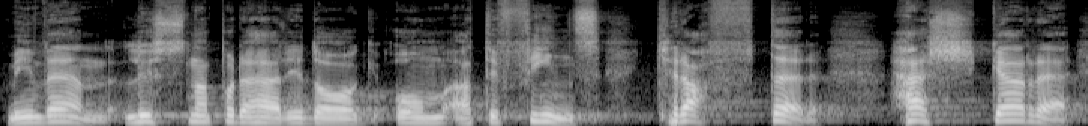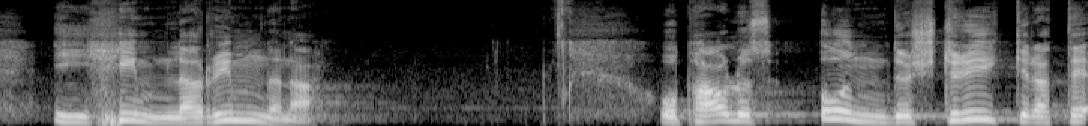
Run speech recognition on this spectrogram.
Min vän, lyssna på det här idag om att det finns krafter, härskare i himlarymderna. Och Paulus understryker att det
